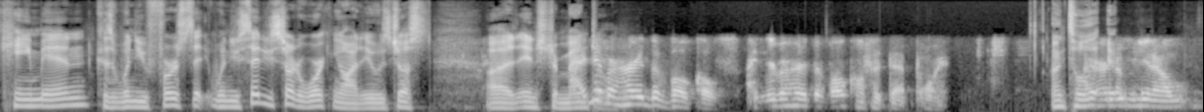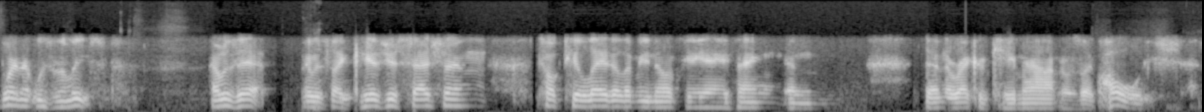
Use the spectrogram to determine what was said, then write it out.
came in? Because when you first when you said you started working on it, it was just uh, an instrument. I never heard the vocals. I never heard the vocals at that point. Until I it, heard them, you know, when it was released. That was it. It was like, here's your session. Talk to you later. Let me know if you need anything. And then the record came out, and it was like, holy shit.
